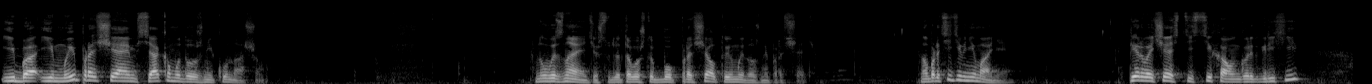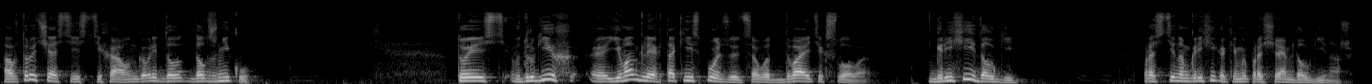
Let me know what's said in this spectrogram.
ибо и мы прощаем всякому должнику нашему. Ну, вы знаете, что для того, чтобы Бог прощал, то и мы должны прощать. Но обратите внимание, первой части стиха он говорит грехи, а во второй части стиха он говорит должнику – то есть в других э, Евангелиях так и используются вот два этих слова. Грехи и долги. Прости нам грехи, как и мы прощаем долги наши.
